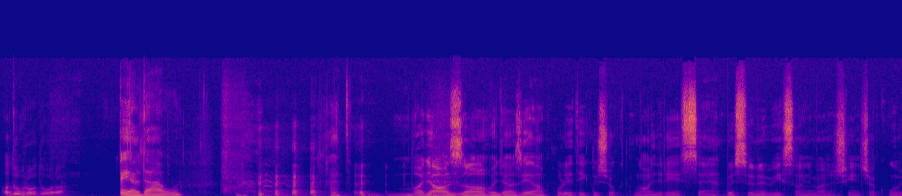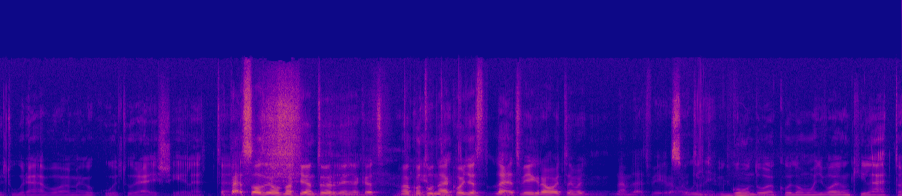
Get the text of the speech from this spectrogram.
A Durodóra. Például. Hát, vagy azzal, hogy azért a politikusok nagy része köszönő viszonyban sincs a kultúrával, meg a kulturális élettel. Persze azért hoznak ilyen törvényeket. Mert akkor tudnák, hogy ezt lehet végrehajtani, vagy nem lehet végrehajtani. Szóval úgy gondolkodom, hogy vajon kilátta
